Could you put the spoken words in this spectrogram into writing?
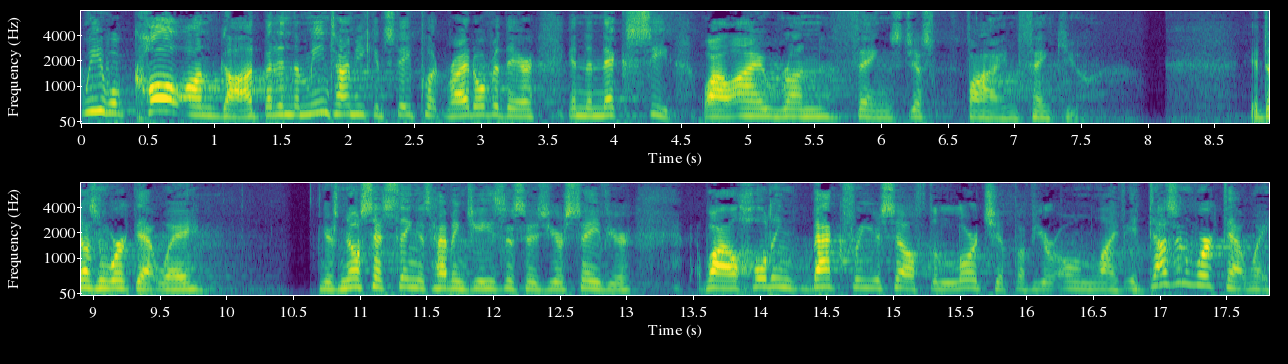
we will call on God, but in the meantime, He can stay put right over there in the next seat while I run things just fine. Thank you. It doesn't work that way. There's no such thing as having Jesus as your Savior while holding back for yourself the lordship of your own life. It doesn't work that way.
